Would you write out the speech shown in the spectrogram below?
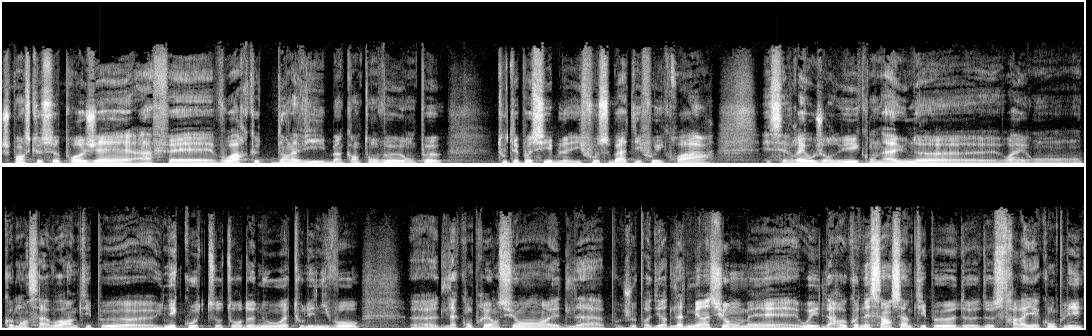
Je pense que ce projet a fait voir que dans la vie, ben, quand on veut, on peut. Tout est possible, il faut se battre, il faut y croire. Et c'est vrai aujourd'hui qu'on a une, euh, ouais, on, commence à avoir un petit peu euh, une écoute autour de nous à tous les niveaux, euh, de la compréhension et de la, je veux pas dire de l'admiration, mais oui, de la reconnaissance un petit peu de, de ce travail accompli.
